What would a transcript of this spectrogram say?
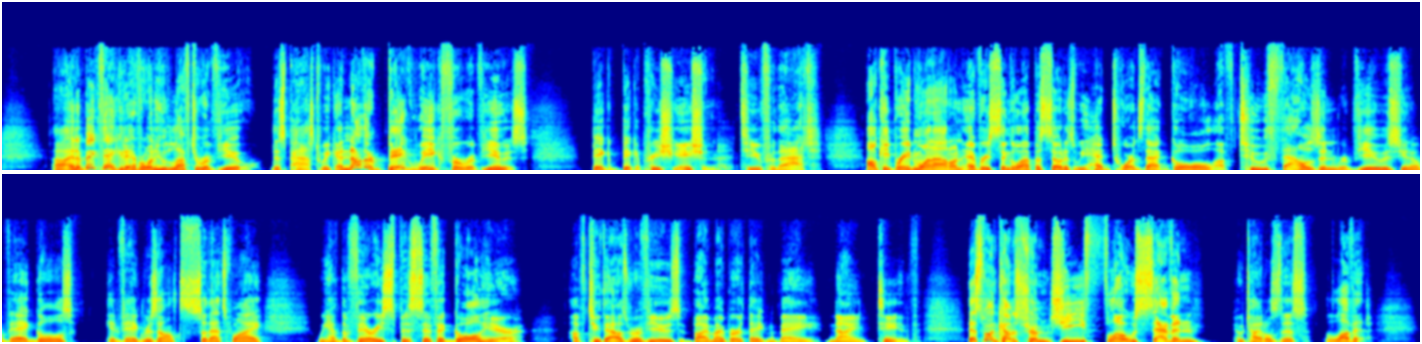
Uh, and a big thank you to everyone who left a review this past week. Another big week for reviews. Big, big appreciation to you for that. I'll keep reading one out on every single episode as we head towards that goal of 2,000 reviews. You know, vague goals get vague results. So that's why we have the very specific goal here of 2,000 reviews by my birthday, May 19th. This one comes from G Flow 7 who titles this Love It.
